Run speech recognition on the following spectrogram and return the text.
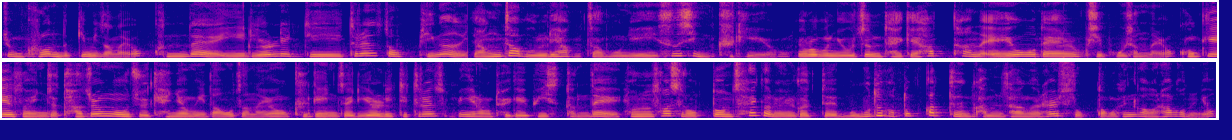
좀 그런 느낌이잖아요. 근데 이 리얼리티 트랜서핑은 양자 물리학자분이 쓰신 글이에요. 여러분 요즘 되게 핫한 에에올 혹시 보셨나요? 거기에서 이제 다중우주 개념이 나오잖아요. 그게 이제 리얼리티 트랜서핑이랑 되게 비슷한데 저는 사실 어떤 책을 읽을 때 모두가 똑같은 감상을 할 수 없다고 생각을 하거든요.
